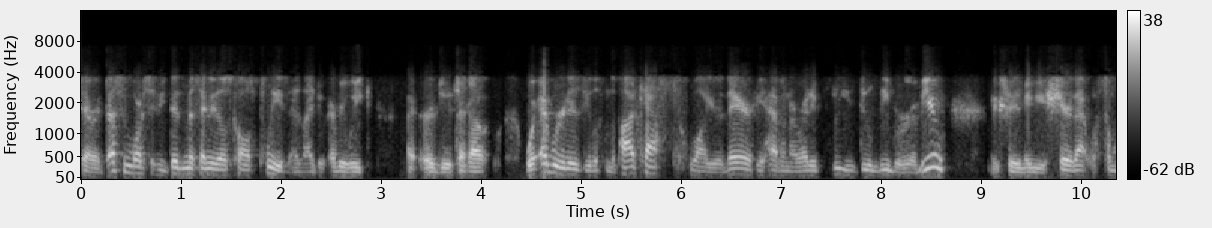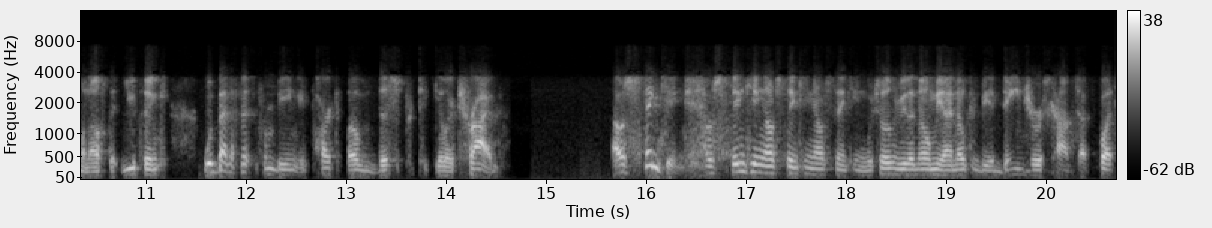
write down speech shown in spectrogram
Sarah Desenmore. So if you did miss any of those calls, please, as I do every week, I urge you to check out wherever it is you listen to podcasts. While you're there, if you haven't already, please do leave a review. Make sure you maybe share that with someone else that you think would benefit from being a part of this particular tribe. I was thinking, I was thinking, I was thinking, I was thinking, which those of you that know me, I know can be a dangerous concept, but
